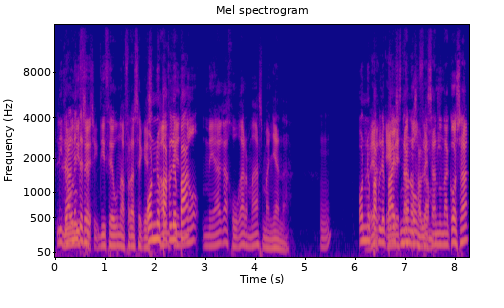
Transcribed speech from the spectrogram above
Literalmente dice, es así. Dice una frase que es On ne parle "Aunque pas". no me haga jugar más mañana. On A ne ver, parle pas, él está no nos confesando hablamos. una cosa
